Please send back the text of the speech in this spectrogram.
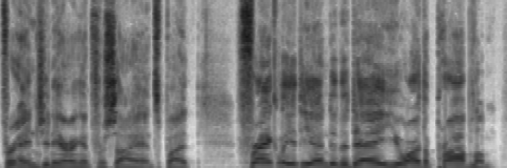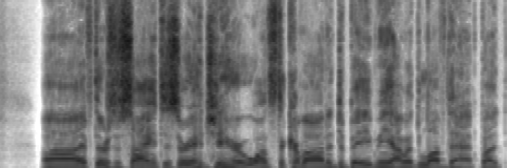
for engineering and for science, but frankly, at the end of the day, you are the problem. Uh, if there's a scientist or engineer who wants to come on and debate me, I would love that. But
